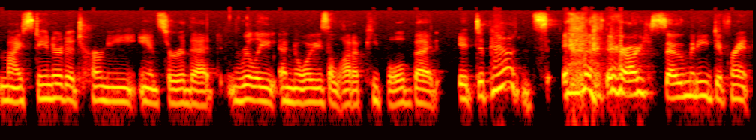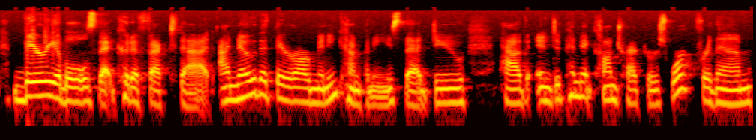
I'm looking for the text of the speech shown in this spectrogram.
my standard attorney answer that really annoys a lot of people, but it depends. there are so many different variables that could affect that. I know that there are many companies that do have independent contractors work for them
